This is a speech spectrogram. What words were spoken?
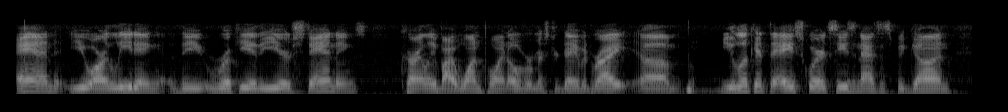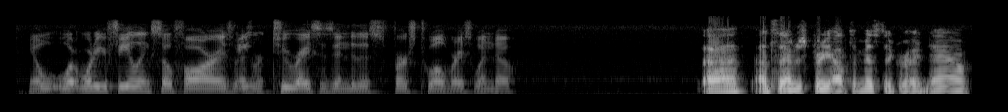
and you are leading the Rookie of the Year standings currently by one point over Mr. David Wright. Um, you look at the A squared season as it's begun. You know, what what are your feelings so far as, as we're two races into this first 12 race window? Uh, I'd say I'm just pretty optimistic right now.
